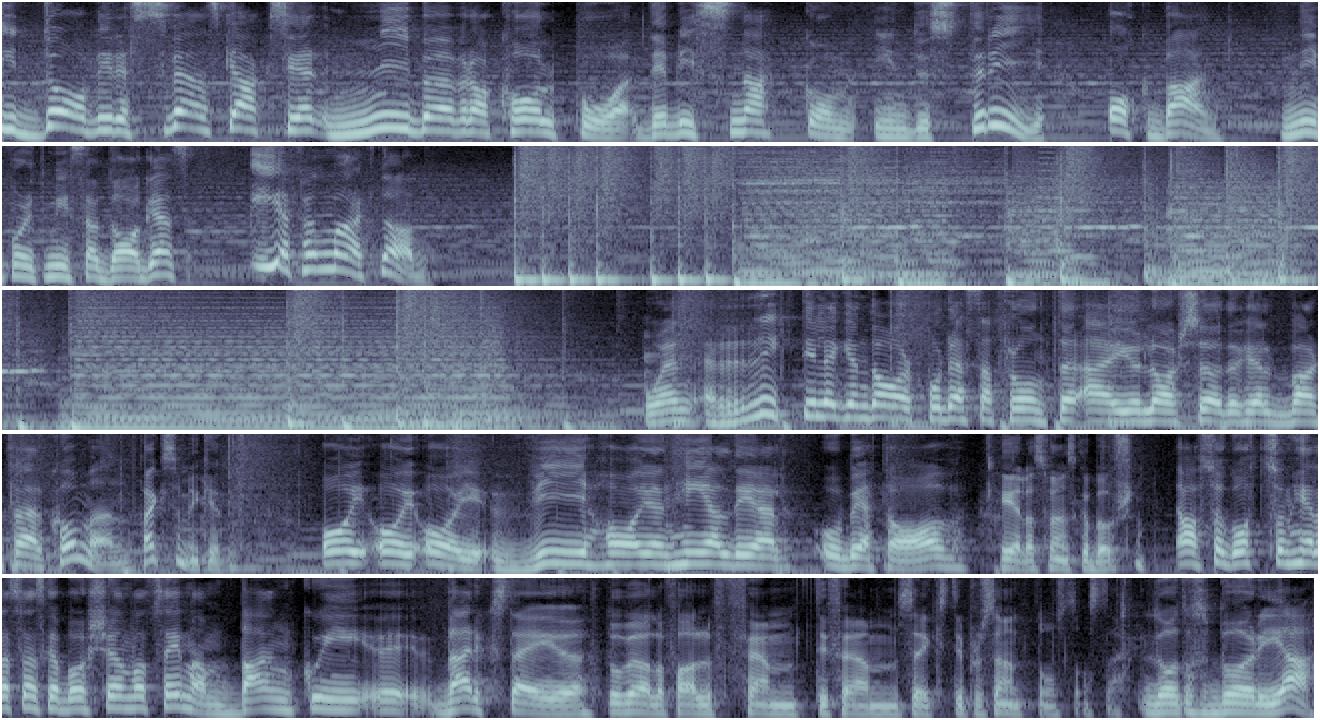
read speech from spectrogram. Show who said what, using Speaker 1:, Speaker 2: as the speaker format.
Speaker 1: Idag blir det svenska aktier ni behöver ha koll på. Det blir snack om industri och bank. Ni får inte missa dagens EFN Marknad. Och en riktig legendar på dessa fronter är ju Lars Söderfjell. Varmt välkommen.
Speaker 2: Tack så mycket.
Speaker 1: Oj, oj, oj. Vi har ju en hel del att beta av.
Speaker 2: Hela svenska börsen.
Speaker 1: Ja, så gott som hela svenska börsen. Vad säger man? Bank och eh, verkstad är ju...
Speaker 2: Då är vi i alla fall 55-60 någonstans där.
Speaker 1: Låt oss börja.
